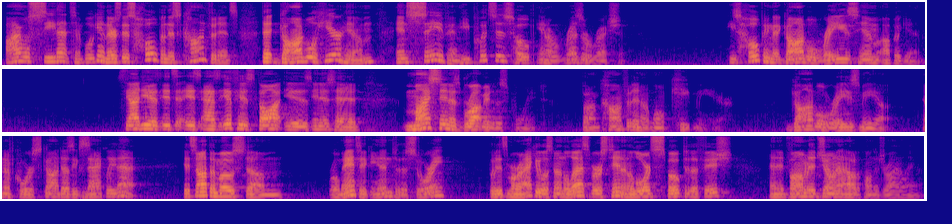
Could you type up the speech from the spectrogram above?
I will see that temple again. There's this hope and this confidence that God will hear him and save him. He puts his hope in a resurrection. He's hoping that God will raise him up again the idea is it's, it's as if his thought is in his head, my sin has brought me to this point, but I'm confident it won't keep me here. God will raise me up. And of course, God does exactly that. It's not the most um, romantic end to the story, but it's miraculous nonetheless. Verse 10 And the Lord spoke to the fish, and it vomited Jonah out upon the dry land.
